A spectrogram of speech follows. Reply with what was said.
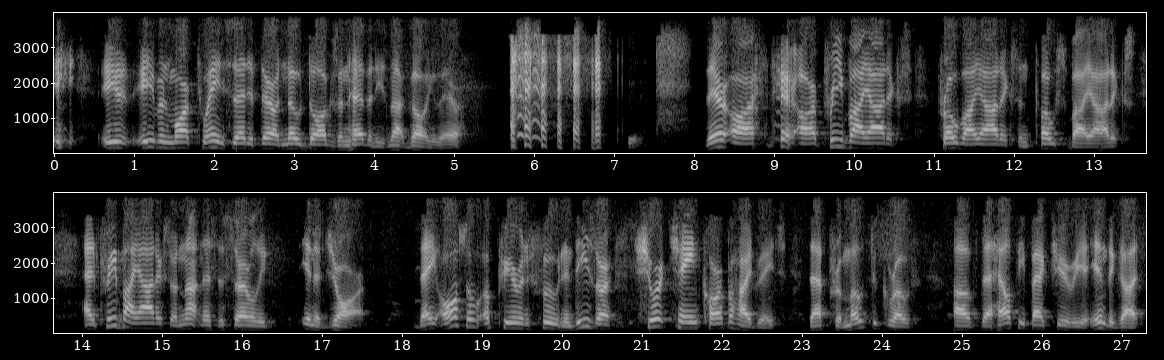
even Mark Twain said if there are no dogs in heaven, he's not going there. there are there are prebiotics, probiotics, and postbiotics, and prebiotics are not necessarily in a jar. They also appear in food, and these are short-chain carbohydrates that promote the growth of the healthy bacteria in the gut,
